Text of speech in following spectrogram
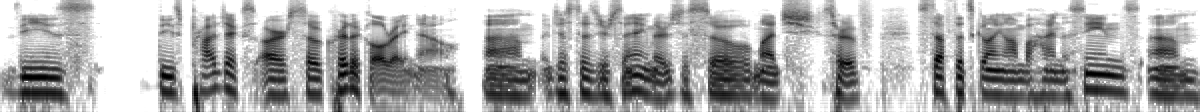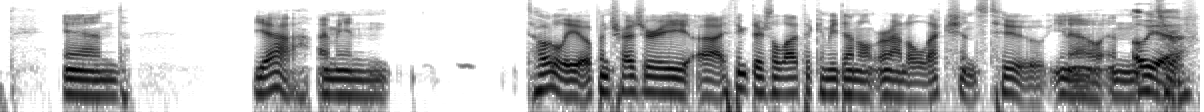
these these projects are so critical right now. Um, just as you're saying, there's just so much sort of stuff that's going on behind the scenes. Um, and yeah, I mean, totally open treasury. Uh, I think there's a lot that can be done around elections too, you know, and oh, yeah. sort of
